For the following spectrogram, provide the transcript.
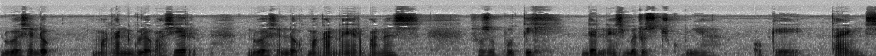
2 sendok makan gula pasir, 2 sendok makan air panas, susu putih, dan es batu secukupnya. Oke, thanks.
